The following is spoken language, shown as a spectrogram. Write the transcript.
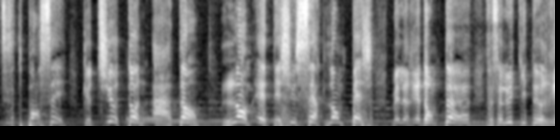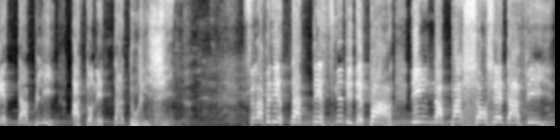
c'est cette pensée que Dieu donne à Adam. L'homme est déchu, certes, l'homme pêche, mais le Rédempteur, c'est celui qui te rétablit à ton état d'origine. Cela veut dire ta destinée du départ, il n'a pas changé d'avis.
